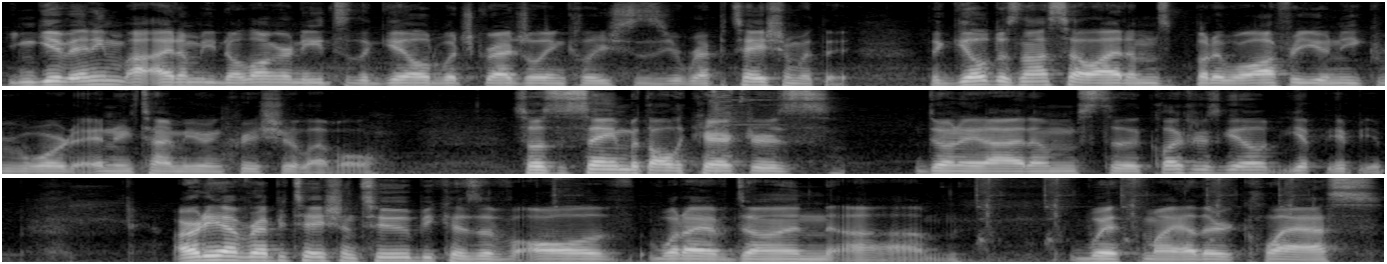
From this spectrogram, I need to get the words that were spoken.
You can give any item you no longer need to the guild, which gradually increases your reputation with it. The guild does not sell items, but it will offer you a unique reward anytime you increase your level. So it's the same with all the characters. Donate items to the Collectors Guild. Yep, yep, yep. I already have reputation too because of all of what I have done um, with my other class.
